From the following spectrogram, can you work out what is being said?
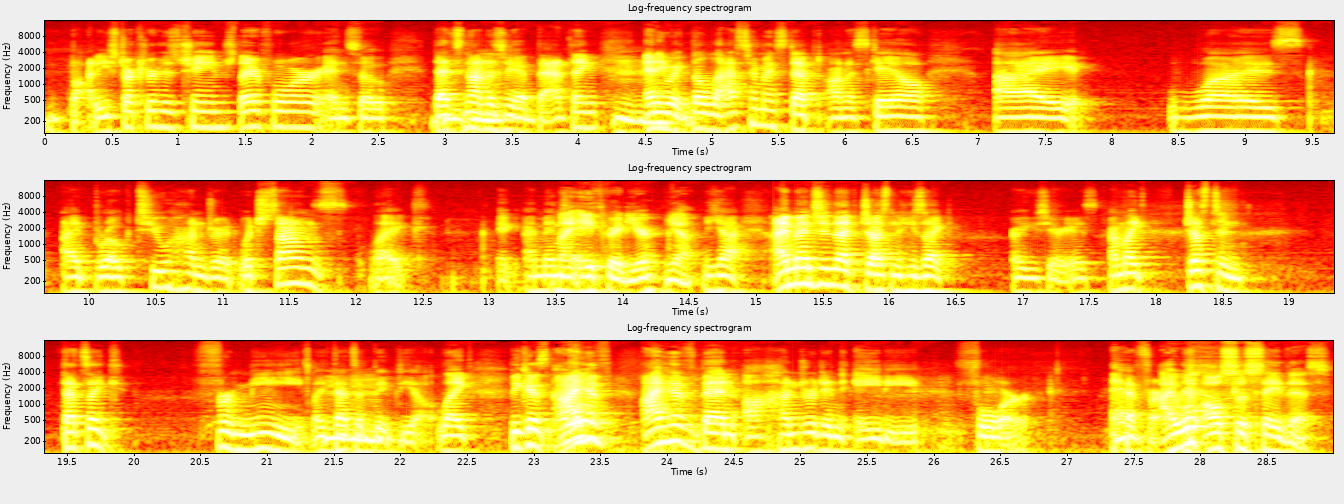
body structure has changed therefore and so that's Mm-hmm. not necessarily a bad thing. Anyway, the last time I stepped on a scale, I was I broke 200, which sounds like I mentioned My eighth grade year. Yeah. yeah, I mentioned that to Justin. He's like, "Are you serious?" I'm like, "Justin, that's like for me, like that's a mm-hmm. big deal. Like because I will- have I have been 180 for ever. I will also say this.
